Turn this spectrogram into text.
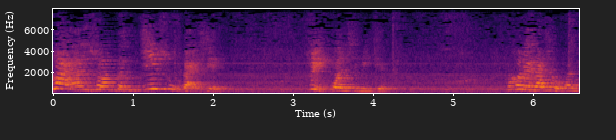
赖氨酸跟激素代谢最关系密切，它和这个代谢有关系。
